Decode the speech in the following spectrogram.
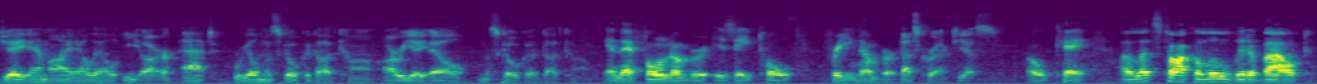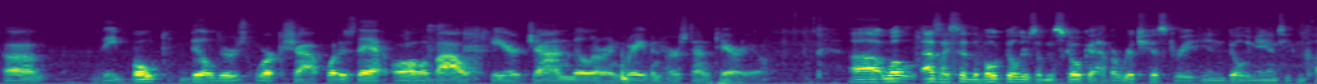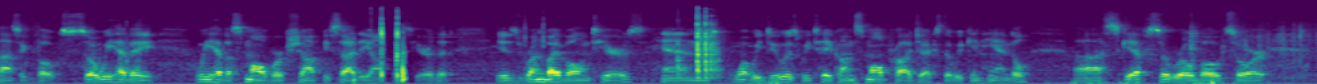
J M I L L E R, at realmuskoka.com, R E A L Muskoka.com. And that phone number is a toll free number. That's correct, yes. Okay, uh, let's talk a little bit about um, the Boat Builders Workshop. What is that all about here, John Miller in Gravenhurst, Ontario? Uh, well, as I said, the boat builders of Muskoka have a rich history in building antique and classic boats. So we have a we have a small workshop beside the office here that is run by volunteers, and what we do is we take on small projects that we can handle, uh, skiffs or rowboats or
